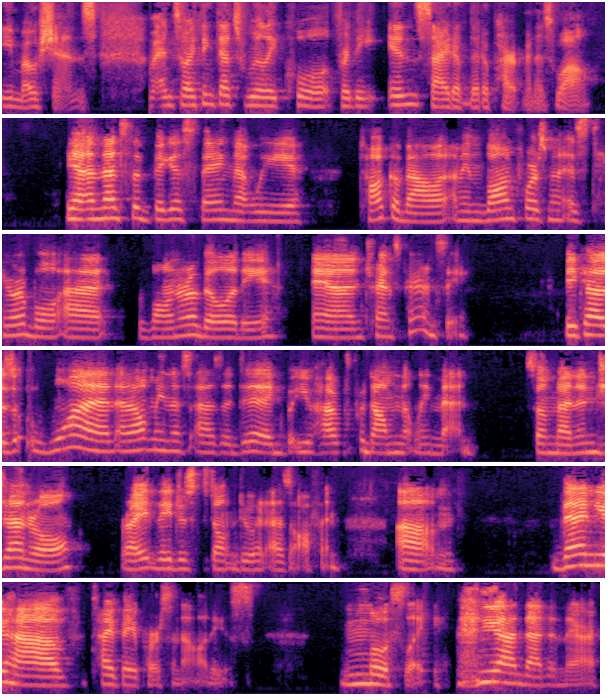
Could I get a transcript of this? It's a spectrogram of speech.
emotions. And so i think that's really cool for the inside of the department as well. Yeah and that's the biggest thing that we talk about. I mean law enforcement is terrible at vulnerability and transparency because one and i don't mean this as a dig but you have predominantly men. So men in general right? They just don't do it as often. Um, then you have type a personalities mostly. You add that in there.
